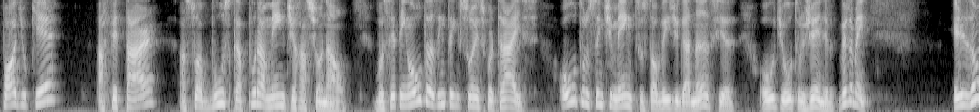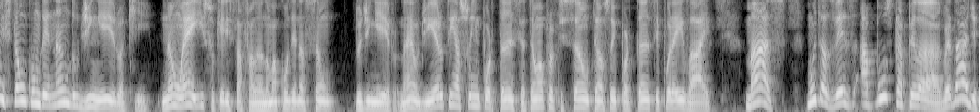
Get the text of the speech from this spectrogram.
pode o quê? Afetar a sua busca puramente racional. Você tem outras intenções por trás, outros sentimentos, talvez de ganância ou de outro gênero. Veja bem, eles não estão condenando o dinheiro aqui. Não é isso que ele está falando, uma condenação do dinheiro, né? O dinheiro tem a sua importância, tem uma profissão, tem a sua importância e por aí vai. Mas, muitas vezes, a busca pela verdade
